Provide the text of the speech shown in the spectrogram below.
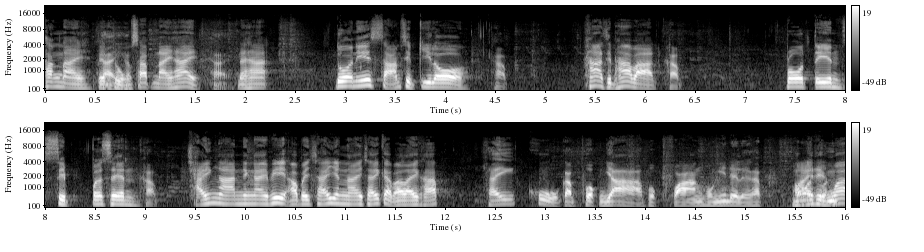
ข้างในเป็นใช่ถุงครับซับในให้ใช่นะฮะ ตัวนี้ 30กิโลครับ55 บาท ครับ โปรตีน 10%ครับ ใช้งานยังไงพี่เอาไปใช้ยังไงใช้กับอะไรครับ ใช้คู่กับพวกหญ้าพวกฟางพวกนี้ได้เลยครับหมายถึงว่า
